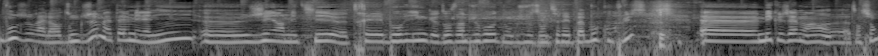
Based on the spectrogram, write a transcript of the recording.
bonjour. Alors, donc, je m'appelle Mélanie. Euh, J'ai un métier euh, très boring dans un bureau, donc je vous en dirai pas beaucoup plus. Euh, mais que j'aime, hein, attention.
